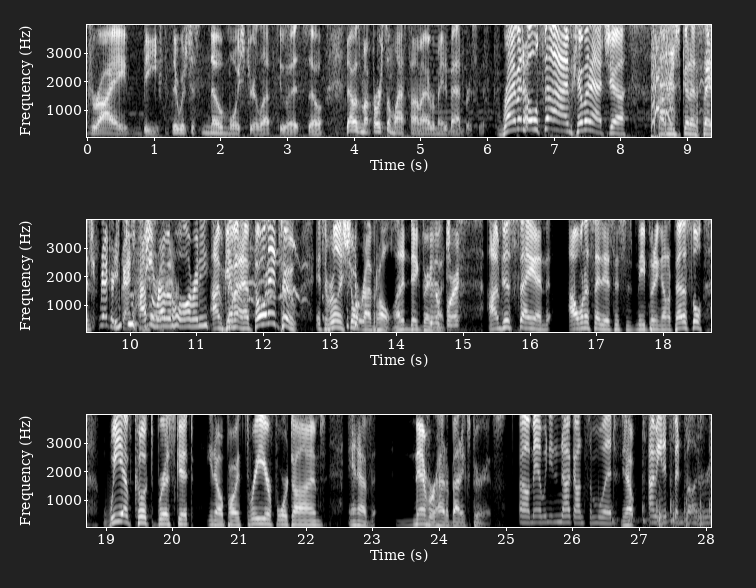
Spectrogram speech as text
dry beef. There was just no moisture left to it. So that was my first and last time I ever made a bad brisket. Rabbit hole time coming at you. I'm just gonna say. Record, record Didn't you have a rabbit hole already? I'm giving. I'm throwing it too. It's a really short rabbit hole. I didn't dig very Go much. for it. I'm just saying. I want to say this. This is me putting on a pedestal. We have cooked brisket, you know, probably three or four times, and have never had a bad experience. Oh man, we need to knock on some wood. Yep, I mean, it's been buttery.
